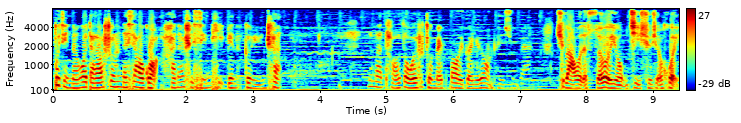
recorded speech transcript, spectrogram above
不仅能够达到瘦身的效果，还能使形体变得更匀称。那么，桃子，我也是准备报一个游泳培训班，去把我的所有泳技学学会。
